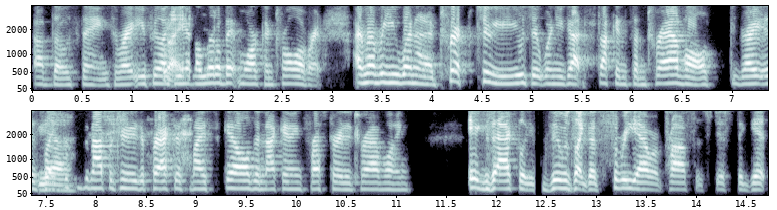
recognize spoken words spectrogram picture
of those things right you feel like right. you have a little bit more control over it i remember you went on a trip too you used it when you got stuck in some travel right it's yeah. like this is an opportunity to practice my skills and not getting frustrated traveling exactly. There was like a three hour process just to get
